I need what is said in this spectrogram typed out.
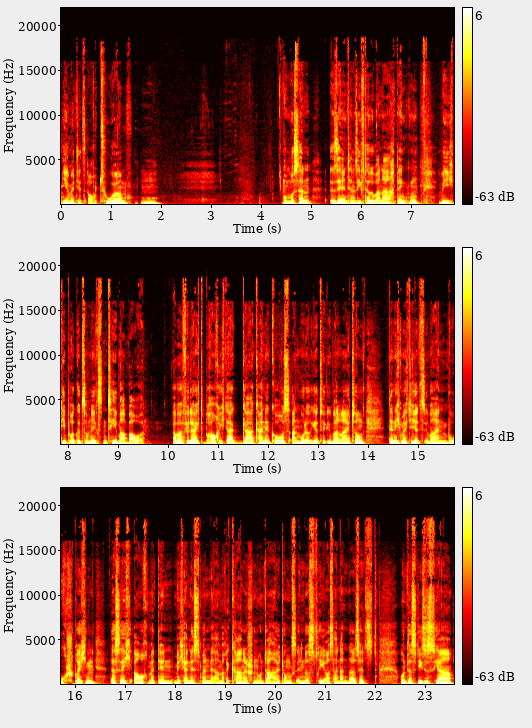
hiermit jetzt auch tue. Und muss dann sehr intensiv darüber nachdenken, wie ich die Brücke zum nächsten Thema baue. Aber vielleicht brauche ich da gar keine groß anmoderierte Überleitung, denn ich möchte jetzt über ein Buch sprechen, das sich auch mit den Mechanismen der amerikanischen Unterhaltungsindustrie auseinandersetzt und das dieses Jahr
